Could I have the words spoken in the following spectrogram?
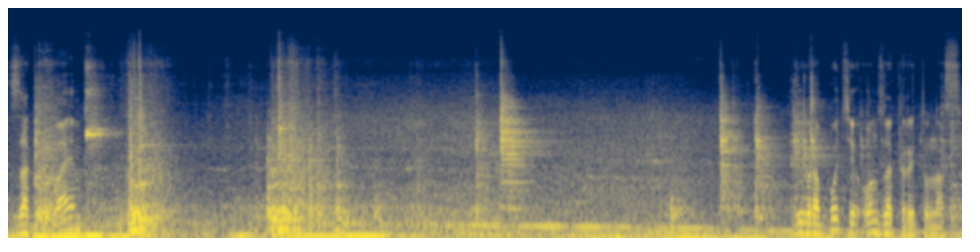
закрываем. И в работе он закрыт у нас.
